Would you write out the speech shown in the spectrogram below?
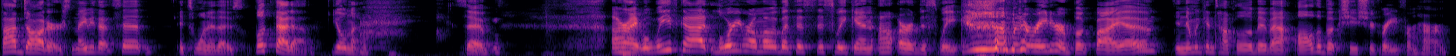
five daughters. Maybe that's it. It's one of those. Look that up. You'll know. So all right. Well, we've got Laurie Roma with us this weekend, uh, or this week. I'm going to read her book bio, and then we can talk a little bit about all the books you should read from her.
